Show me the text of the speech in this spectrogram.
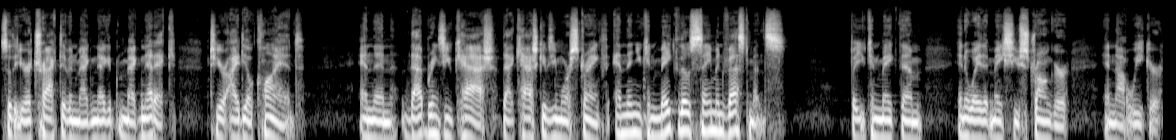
so that you're attractive and magnetic magnetic to your ideal client. And then that brings you cash. That cash gives you more strength. And then you can make those same investments, but you can make them in a way that makes you stronger and not weaker.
